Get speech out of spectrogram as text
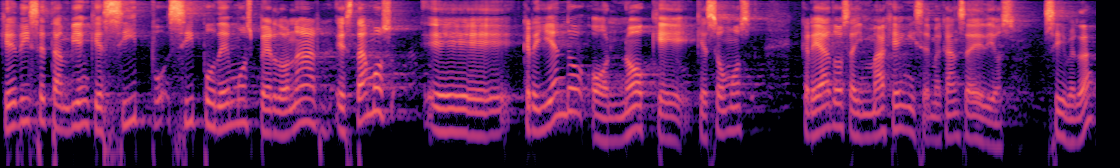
¿Qué dice también? Que sí, sí podemos perdonar. ¿Estamos eh, creyendo o no que, que somos creados a imagen y semejanza de Dios? Sí, ¿verdad?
